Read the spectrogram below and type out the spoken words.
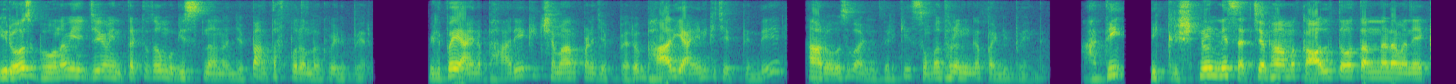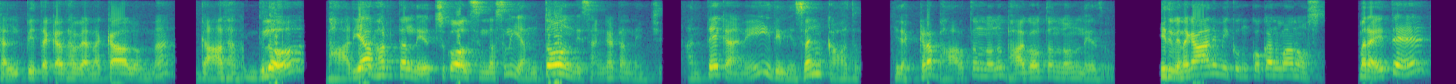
ఈరోజు భువన విజయం ఇంతటితో ముగిస్తున్నాను అని చెప్పి అంతఃపురంలోకి వెళ్ళిపోయారు. వెళ్ళిపోయి ఆయన భార్యకి క్షమార్పణ చెప్పారు. భార్య ఆయనకి చెప్పింది. ఆ రోజు వాళ్ళిద్దరికీ సుమధురంగా పండిపోయింది. అది ఈ కృష్ణుణ్ణి సత్యభామ కాలుతో తన్నడం అనే కల్పిత కథ వెనకాలన్న గాథ. ఇందులో భార్యాభర్తలు నేర్చుకోవాల్సింది అసలు ఎంతో ఉంది సంఘటన నుంచి. అంతేకాని ఇది నిజం కాదు. ఇది ఎక్కడ భారతంలోనూ భాగవతంలోనూ లేదు. ఇది వినగానే మీకు ఇంకొక అనుమానం వస్తుంది. మరి అయితే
